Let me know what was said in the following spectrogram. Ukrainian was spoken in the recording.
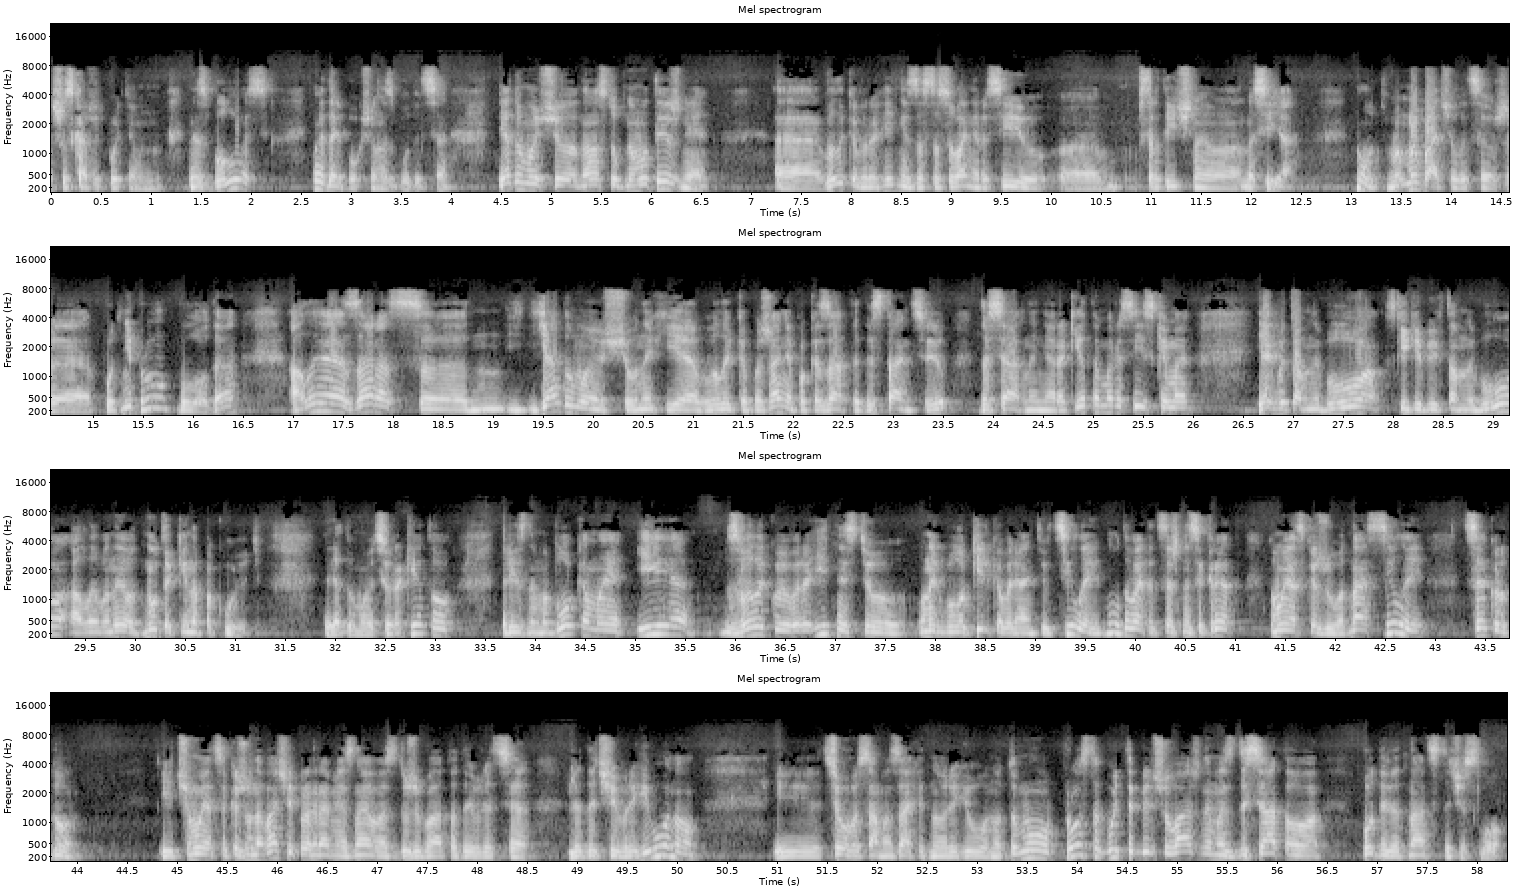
що скажуть потім не збулось. Ну і дай Бог, що не збудеться. Я думаю, що на наступному тижні е, велика вирогідність застосування Росією е, стратегічного носія. Ну, ми ми бачили це вже по Дніпру було, да? але зараз е, я думаю, що в них є велике бажання показати дистанцію досягнення ракетами російськими. Як би там не було, скільки б їх там не було, але вони одну таки напакують. Я думаю, цю ракету різними блоками, і з великою вирогідністю у них було кілька варіантів цілей. Ну давайте це ж не секрет. Тому я скажу: одна з цілей це кордон. І чому я це кажу на вашій програмі? Я знаю, вас дуже багато дивляться глядачів регіону і цього саме західного регіону. Тому просто будьте більш уважними з 10 по 19 число.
